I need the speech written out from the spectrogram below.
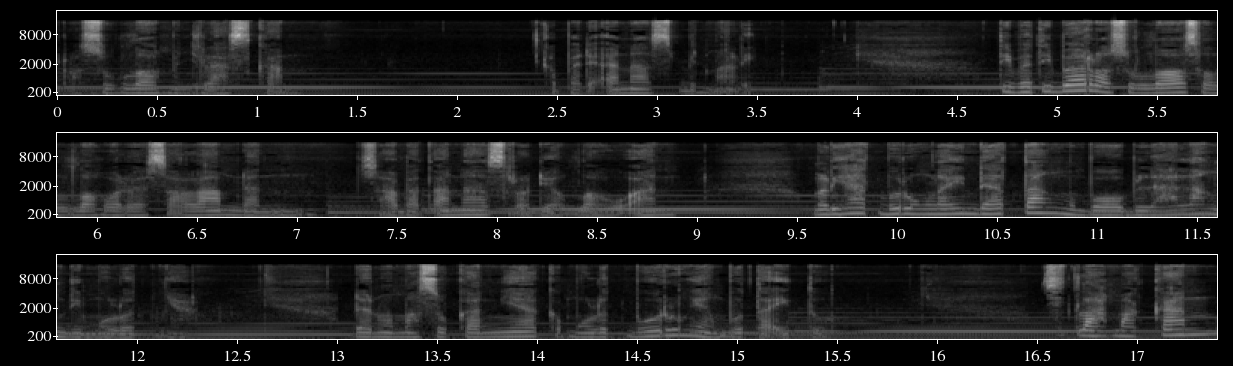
Rasulullah menjelaskan, kepada Anas bin Malik. Tiba-tiba Rasulullah Shallallahu Alaihi Wasallam dan sahabat Anas radhiyallahu an melihat burung lain datang membawa belalang di mulutnya dan memasukkannya ke mulut burung yang buta itu. Setelah makan,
